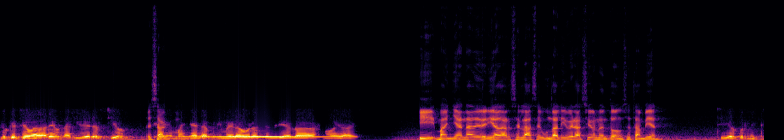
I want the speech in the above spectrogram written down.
Lo que se va a dar es una liberación. Exacto. Eh, mañana a primera hora tendría las novedades. Y mañana debería darse la segunda liberación entonces también. Si Dios permite.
